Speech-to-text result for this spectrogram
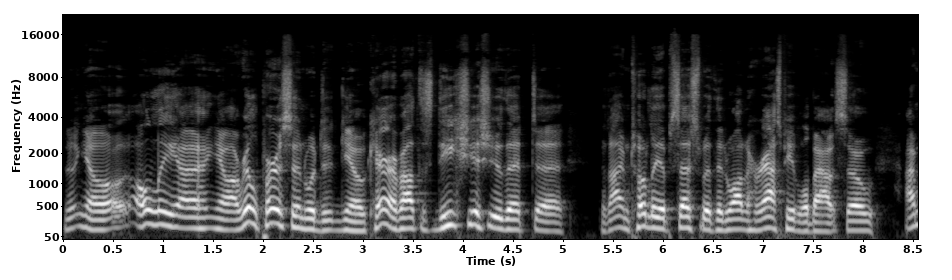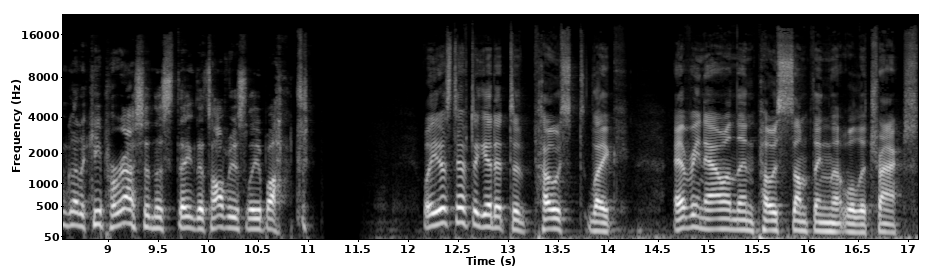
You know, only uh, you know a real person would you know care about this niche issue that uh, that I'm totally obsessed with and want to harass people about. So I'm going to keep harassing this thing that's obviously a bot. Well, you just have to get it to post like every now and then post something that will attract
